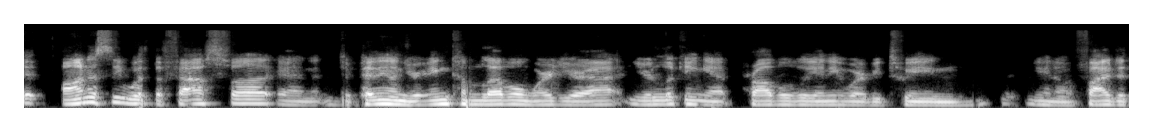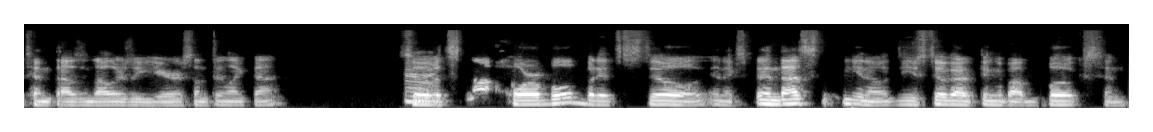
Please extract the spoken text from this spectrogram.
it, honestly, with the FAFSA and depending on your income level and where you're at, you're looking at probably anywhere between, you know, five to ten thousand dollars a year or something like that. So mm. it's not horrible, but it's still an expense. And that's you know you still got to think about books and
